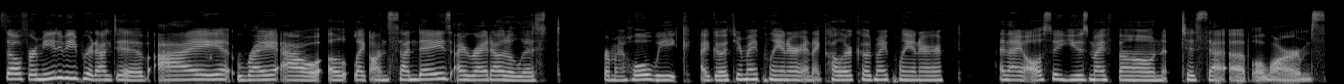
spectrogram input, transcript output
So for me to be productive, I write out a, like on Sundays, I write out a list for my whole week. I go through my planner and I color code my planner. And I also use my phone to set up alarms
